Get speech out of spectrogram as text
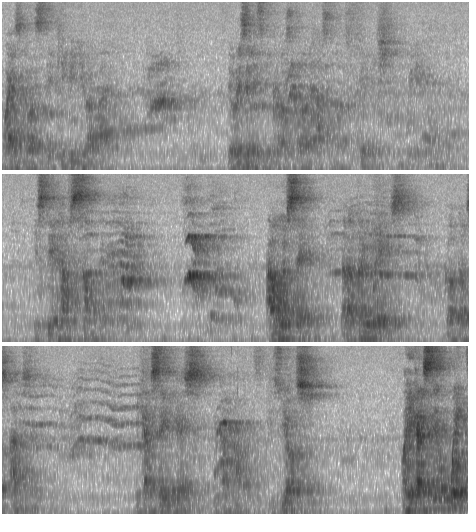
Why is God still keeping you alive? The reason is because God has not finished with you. Has something. I always say there are three ways God does answer. He can say yes, you can have it. It's yours. Or he can say wait,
